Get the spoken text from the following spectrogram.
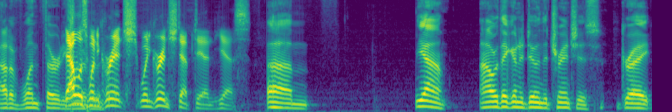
out of 130. that was when. Grinch when Grinch stepped in. Yes. Um. Yeah. How are they going to do in the trenches? Great.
